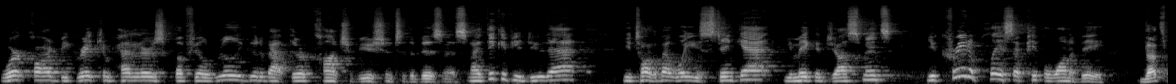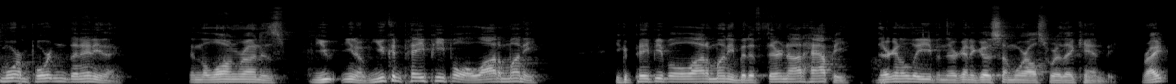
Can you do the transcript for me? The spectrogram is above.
work hard, be great competitors, but feel really good about their contribution to the business. And I think if you do that, you talk about what you stink at, you make adjustments, you create a place that people want to be. That's more important than anything in the long run is you you know, you can pay people a lot of money. You can pay people a lot of money, but if they're not happy, they're going to leave and they're going to go somewhere else where they can be, right?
